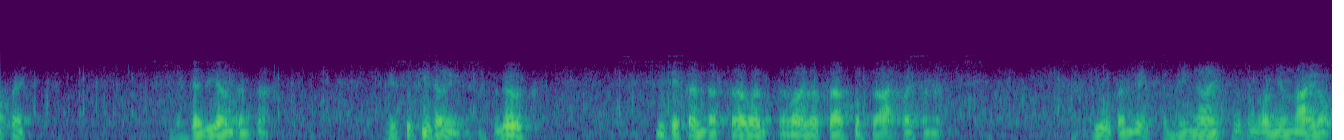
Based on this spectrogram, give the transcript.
ดไปอาจารย์เรียมต่างๆ ในสุขีทั้งนี้เลิกมีแต่การรักษาวันแต่ว่ารักษาความสะอาดไปเท่านั้นอยู่กันเด็กกันง่ายๆเราต้องเอายังร้ายหรอก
